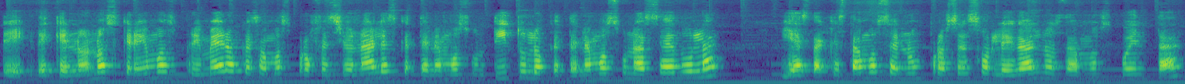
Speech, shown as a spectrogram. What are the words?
de, que no nos creemos primero que somos profesionales, que tenemos un título, que tenemos una cédula y hasta que estamos en un proceso legal nos damos cuenta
